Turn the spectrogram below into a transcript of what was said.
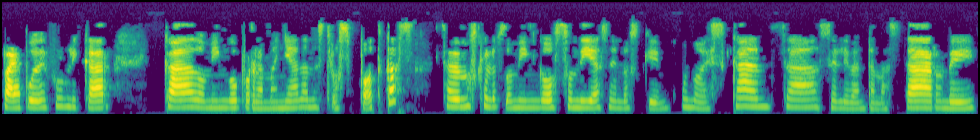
para poder publicar cada domingo por la mañana nuestros podcasts. Sabemos que los domingos son días en los que uno descansa, se levanta más tarde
